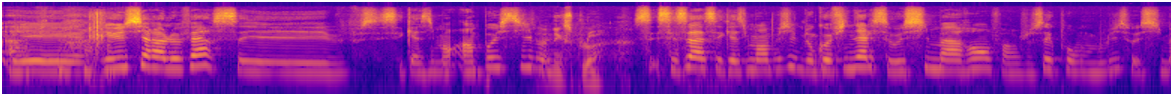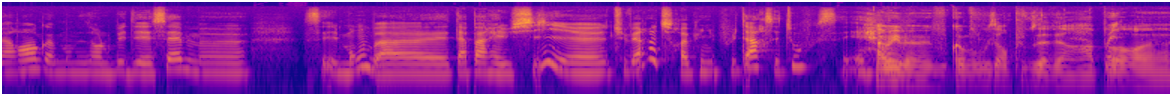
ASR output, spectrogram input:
Ah, et réussir à le faire, c'est c'est quasiment impossible. un exploit. C'est ça, c'est quasiment impossible. Donc au final, c'est aussi marrant. Enfin, je sais que pour lui, c'est aussi marrant, comme on est dans le BDSM. euh, c'est bon, bah, t'as pas réussi, euh, tu verras, tu seras puni plus tard, c'est tout. Ah oui, bah, vous, comme vous, en plus, vous avez un rapport. euh,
